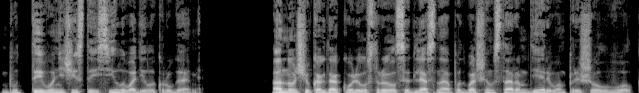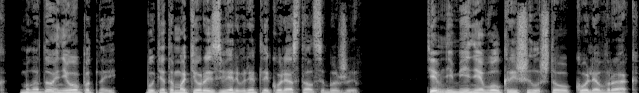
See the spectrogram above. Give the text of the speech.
Будто его нечистая сила водила кругами. А ночью, когда Коля устроился для сна под большим старым деревом, пришел волк. Молодой, неопытный. Будь это матерый зверь, вряд ли Коля остался бы жив. Тем не менее, волк решил, что Коля враг.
